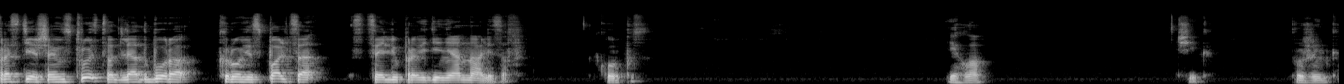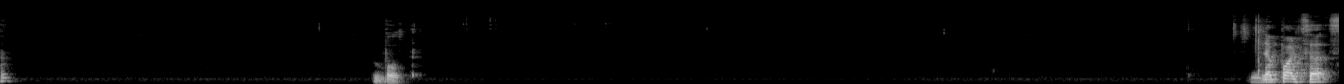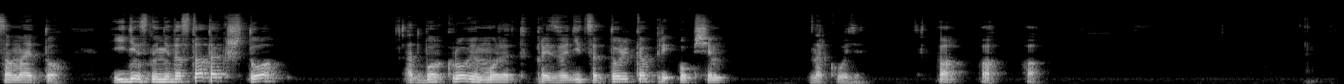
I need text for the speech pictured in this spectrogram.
простейшее устройство для отбора крови с пальца с целью проведения анализов. Корпус. Игла. Чик. Пружинка. Болт. Для пальца самое то. Единственный недостаток, что отбор крови может производиться только при общем наркозе. Ха-ха.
